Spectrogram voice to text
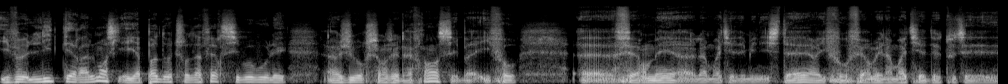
il veut littéralement, il n'y a pas d'autre chose à faire. Si vous voulez un jour changer la France, eh ben, il faut euh, fermer euh, la moitié des ministères, il faut fermer la moitié de toutes ces,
